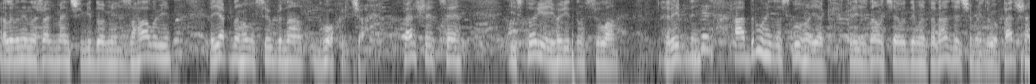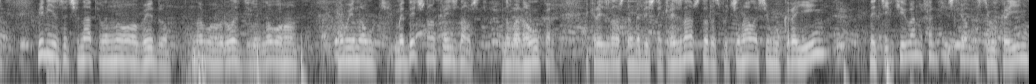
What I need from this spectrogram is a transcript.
але вони, на жаль, менше відомі загалові. Я б наголосив би на двох речах. Перше це історія його рідного села. Рибне. А друга заслуга, як краєзнавця Володимира Танадзевича, можливо, перша, він є зачинателем нового виду, нового розділу, нового, нової науки, медичного краєзнавства. Нова наука і краєзнавство, медичне краєзнавство розпочиналося в Україні, не тільки в Івано-Франківській області, в Україні,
